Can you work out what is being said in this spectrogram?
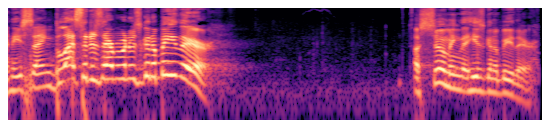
and he's saying, Blessed is everyone who's going to be there, assuming that he's going to be there.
